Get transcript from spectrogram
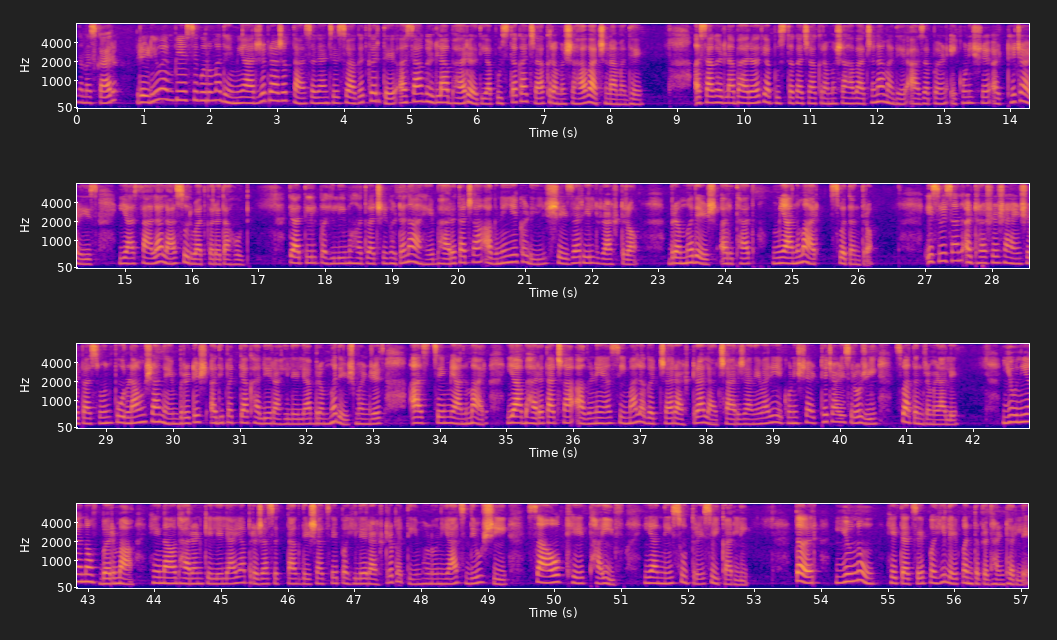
नमस्कार. Radio M P S C गुरुमध्ये मी R J Prajakta सगळ्यांचे स्वागत करते असा घडला भारत या पुस्तकाच्या क्रमशः वाचनामध्ये. असा घडला भारत या पुस्तकाच्या क्रमशः वाचनामध्ये आज आपण एकोणीसशे अठ्ठेचाळीस या सालाला सुरुवात करत आहोत. त्यातील पहिली महत्त्वाची घटना आहे भारताच्या आग्नेयेकडील शेजारील राष्ट्र ब्रह्मदेश अर्थात म्यानमार स्वतंत्र. इसवी सन अठराशे शहाऐंशीपासून पूर्णांशाने ब्रिटिश अधिपत्याखाली राहिलेल्या ब्रह्मदेश म्हणजेच आजचे म्यानमार या भारताच्या आग्नेय सीमालगतच्या राष्ट्राला चार जानेवारी एकोणीसशे अठ्ठेचाळीस रोजी स्वातंत्र्य मिळाले. युनियन ऑफ बर्मा हे नाव धारण केलेल्या या प्रजासत्ताक देशाचे पहिले राष्ट्रपती म्हणून याच दिवशी साओ खे थाईफ यांनी सूत्रे स्वीकारली. तर युनू हे त्याचे पहिले पंतप्रधान ठरले.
